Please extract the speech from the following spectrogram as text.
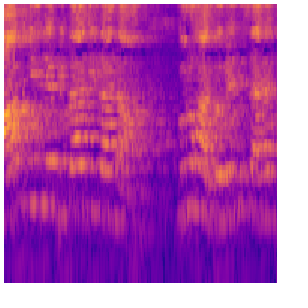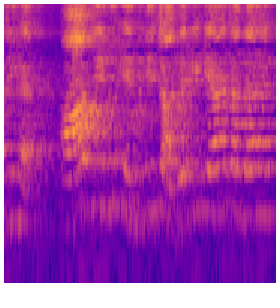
ਆਪ ਜੀ ਦੇ ਪਿਤਾ ਜੀ ਦਾ ਨਾਮ ਗੁਰੂ ਹਰਗੋਬਿੰਦ ਸਾਹਿਬ ਜੀ ਹੈ। ਆਪ ਜੀ ਨੂੰ ਹਿੰਦ ਦੀ ਚਾਦਰ ਵੀ ਕਿਹਾ ਜਾਂਦਾ ਹੈ।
